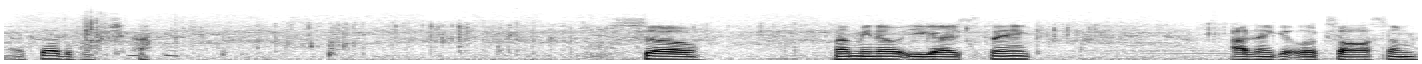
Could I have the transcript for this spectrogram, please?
I said watch out. So, let me know what you guys think. I think it looks awesome.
